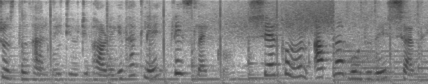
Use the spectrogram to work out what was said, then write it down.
সুস্থ থাকুন। ভিডিওটি ভালো লেগে থাকলে প্লিজ লাইক করুন শেয়ার করুন আপনার বন্ধুদের সাথে।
